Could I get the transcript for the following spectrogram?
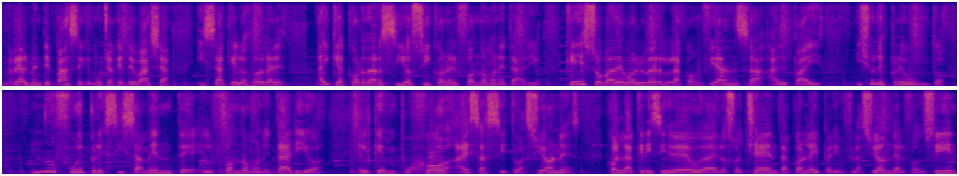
realmente pase, que mucha gente vaya y saque los dólares, hay que acordar sí o sí con el Fondo Monetario, que eso va a devolver la confianza al país. Y yo les pregunto, ¿no fue precisamente el Fondo Monetario el que empujó a esas situaciones con la crisis de deuda de los 80, con la hiperinflación de Alfonsín,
